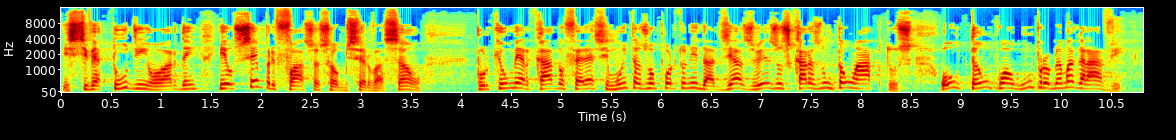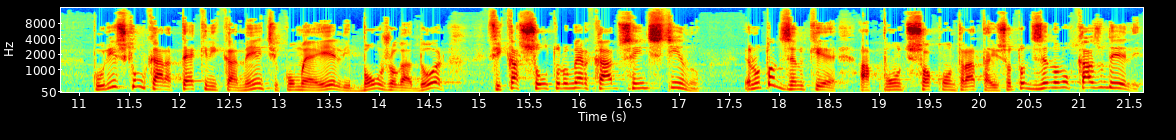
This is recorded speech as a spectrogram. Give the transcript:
Estiver tudo em ordem, e eu sempre faço essa observação porque o mercado oferece muitas oportunidades e às vezes os caras não estão aptos ou estão com algum problema grave. Por isso que um cara tecnicamente, como é ele, bom jogador, fica solto no mercado sem destino. Eu não estou dizendo que a Ponte só contrata isso, eu estou dizendo no caso dele.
